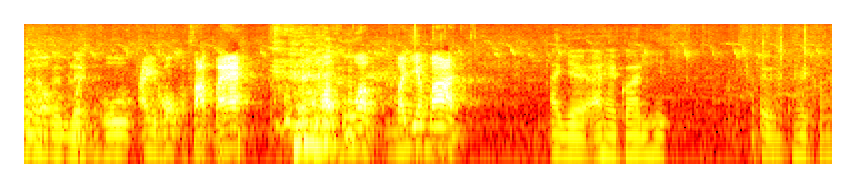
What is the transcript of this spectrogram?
บอกว่าครูครูไอ้หกสักแปรบอกว่าครูอะมาเยี่ยมบ้านไอ้เหี้ยไอ้แหกวันฮิต เออแหกวัน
